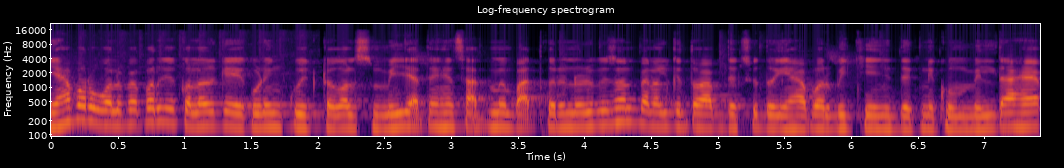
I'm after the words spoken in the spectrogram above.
यहाँ पर वॉलपेपर के कलर के अकॉर्डिंग क्विक टॉगल्स मिल जाते हैं। साथ में बात करें नोटिफिकेशन पैनल की तो आप देख सकते हो यहाँ पर भी चेंज देखने को मिलता है।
